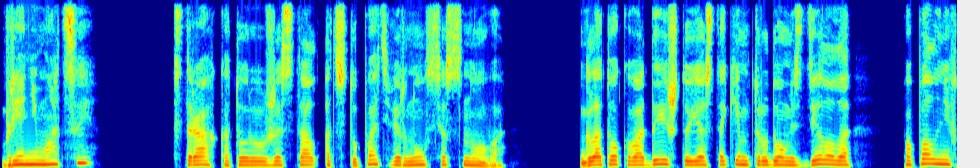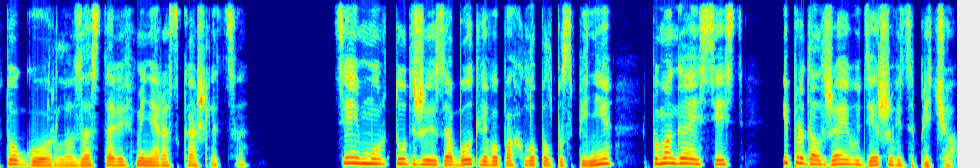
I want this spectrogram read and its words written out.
«В реанимации?» Страх, который уже стал отступать, вернулся снова. Глоток воды, что я с таким трудом сделала, попал не в то горло, заставив меня раскашляться. Сеймур тут же заботливо похлопал по спине, помогая сесть и продолжая удерживать за плечо.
